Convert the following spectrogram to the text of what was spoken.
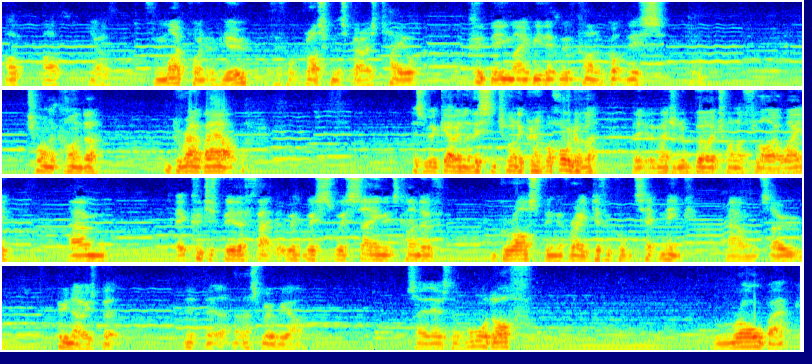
I'll, you know, from my point of view, grasping the sparrow's tail, it could be maybe that we've kind of got this trying to kind of grab out as we're going like this and trying to grab a hold of a, imagine a bird trying to fly away. Um, it could just be the fact that we're, we're, we're saying it's kind of grasping a very difficult technique. Um, so who knows, but th th that's where we are. So there's the ward off, roll back,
